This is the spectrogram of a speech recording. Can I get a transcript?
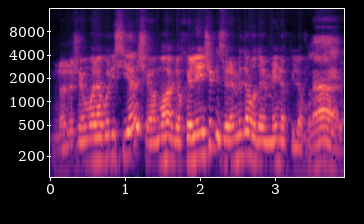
no lo llevamos a la policía, llevamos a los Hell Angels que seguramente vamos a tener menos quilombo. Claro.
